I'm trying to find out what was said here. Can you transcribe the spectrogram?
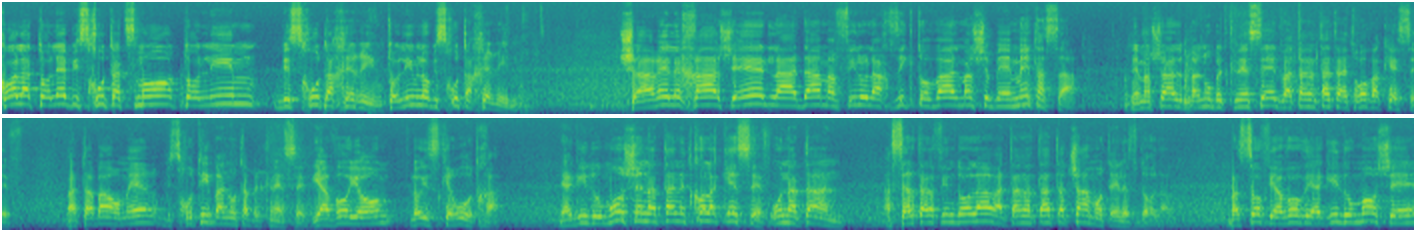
כל התולה בזכות עצמו, תולים בזכות אחרים, תולים לו בזכות אחרים. שהרי לך שאין לאדם אפילו להחזיק טובה על מה שבאמת עשה. למשל, בנו בית כנסת ואתה נתת את רוב הכסף. ואתה בא אומר, בזכותי בנו את הבית כנסת. יבוא יום, לא יזכרו אותך. יגידו, משה נתן את כל הכסף, הוא נתן עשרת אלפים דולר, אתה נתת תשע מאות אלף דולר. בסוף יבוא ויגידו, משה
